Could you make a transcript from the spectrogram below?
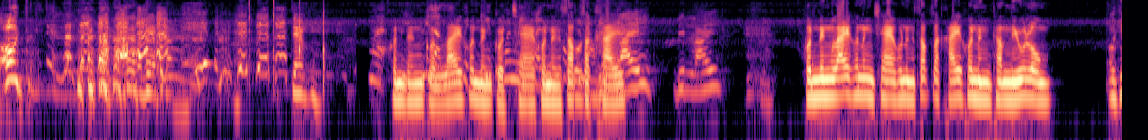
โอ้ยเจ็บคนหนึ่งกดไลค์คนหนึ่งกดแชร์คนหนึ่งซับสไครต์ไลค์ดิสไลค์คนหนึ่งไลค์คนหนึ่งแชร์คนหนึ่งซับสไครต์คนหนึ่งทำนิ้วลง โอเค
